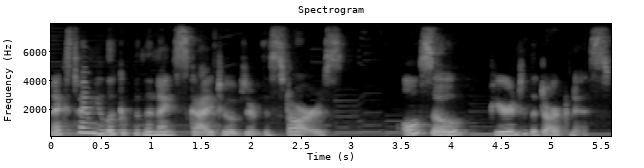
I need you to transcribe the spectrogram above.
Next time you look up in the night sky to observe the stars, also peer into the darkness.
